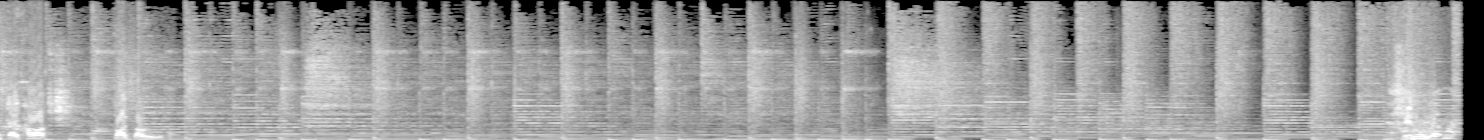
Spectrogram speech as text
นี่ไก่ทอดซอสเกาหลีครับเมนูเยอะมาก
